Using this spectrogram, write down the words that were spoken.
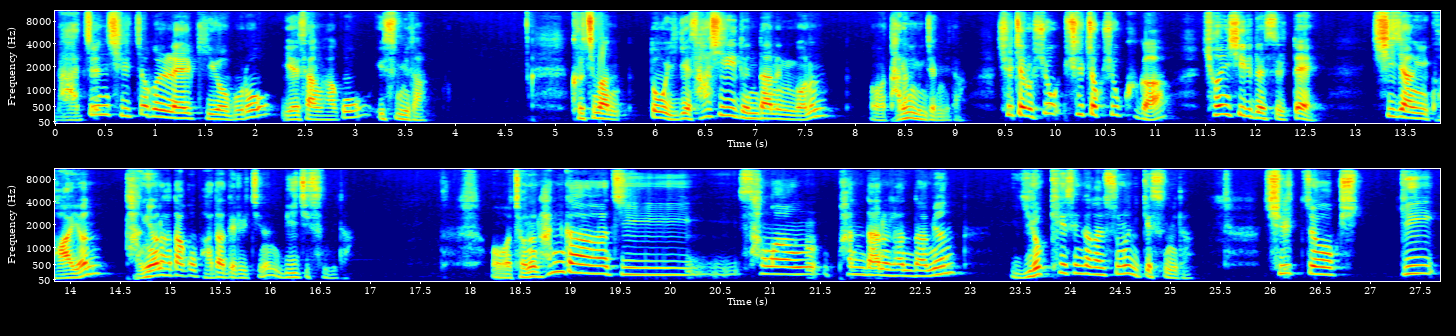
낮은 실적을 낼 기업으로 예상하고 있습니다. 그렇지만 또 이게 사실이 된다는 것은 어, 다른 문제입니다. 실제로 쇼, 실적 쇼크가 현실이 됐을 때 시장이 과연 당연하다고 받아들일지는 미지수입니다. 어, 저는 한 가지 상황 판단을 한다면 이렇게 생각할 수는 있겠습니다. 실적이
